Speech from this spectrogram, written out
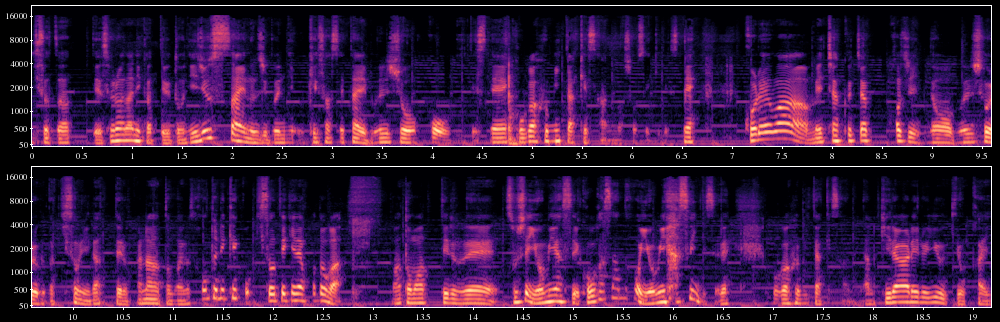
冊あって、それは何かっていうと、20歳の自分に受けさせたい文章講義ですね。古賀文武さんの書籍ですね。これはめちゃくちゃ個人の文章力の基礎になってるかなと思います。本当に結構基礎的なことがまとまっているので、そして読みやすい。古賀さんの本読みやすいんですよね。古賀文武さん。あの、嫌われる勇気を書い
